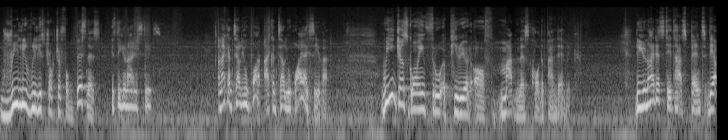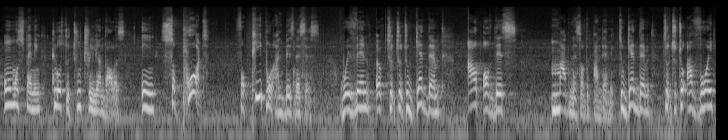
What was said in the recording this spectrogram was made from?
really, really structured for business, it's the United States. And I can tell you what, I can tell you why I say that. We just going through a period of madness called the pandemic. The United States has spent, they are almost spending close to $2 trillion in support for people and businesses within, uh, to, to, to get them out of this madness of the pandemic, to get them to, to, to avoid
